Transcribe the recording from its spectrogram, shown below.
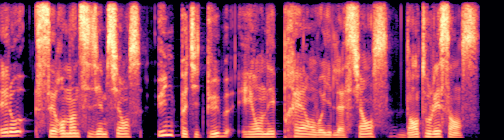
Hello, c'est Romain de 6ème Science, une petite pub et on est prêt à envoyer de la science dans tous les sens.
